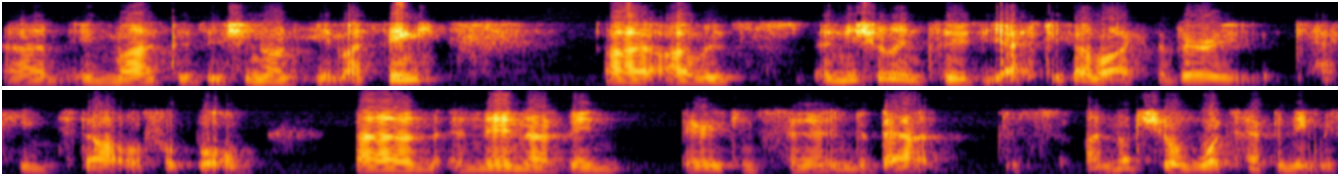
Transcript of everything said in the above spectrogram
um, in my position on him. I think I, I, was initially enthusiastic. I like the very attacking style of football, um, and then I've been very concerned about just. I'm not sure what's happening with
